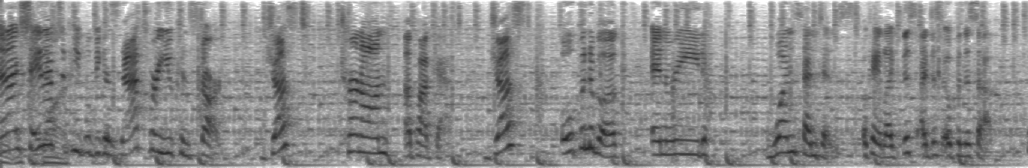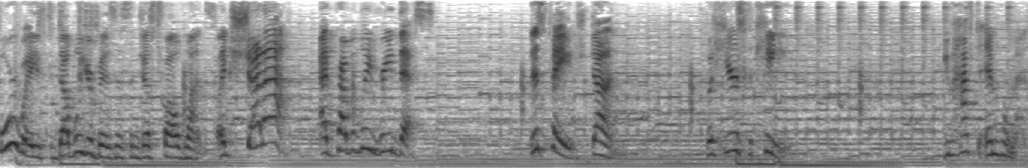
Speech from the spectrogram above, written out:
and I say that to people because that's where you can start. Just turn on a podcast. Just open a book and read one sentence. Okay, like this, I just opened this up. Four ways to double your business in just 12 months. Like, shut up! I'd probably read this. This page, done. But here's the key you have to implement.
